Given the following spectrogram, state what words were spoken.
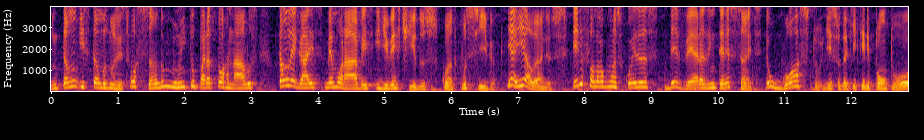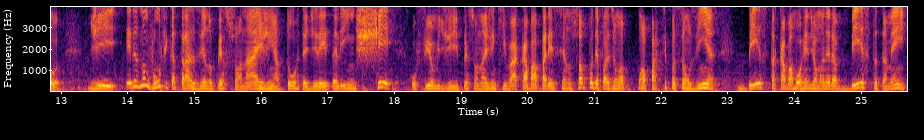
Então estamos nos esforçando muito para torná-los tão legais, memoráveis e divertidos quanto possível. E aí, Alanios, ele falou algumas coisas deveras interessantes. Eu gosto disso daqui que ele pontuou, de eles não vão ficar trazendo personagem à torta e à direita ali, encher o filme de personagem que vai acabar aparecendo só pra poder fazer uma, uma participaçãozinha besta, acabar morrendo de uma maneira besta também,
